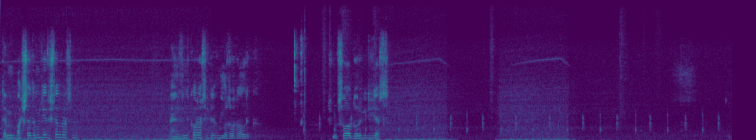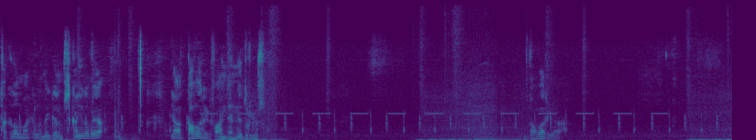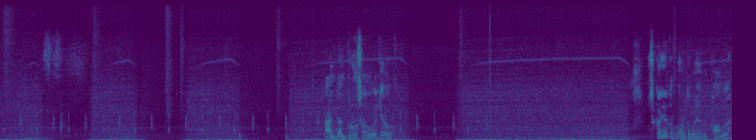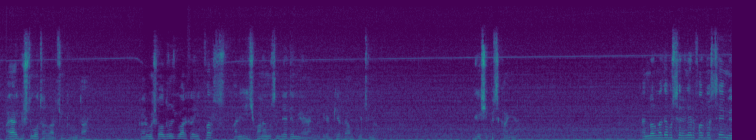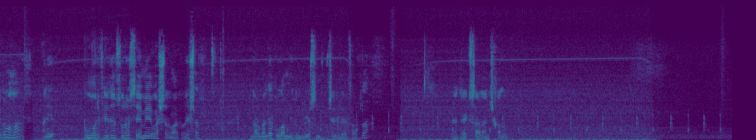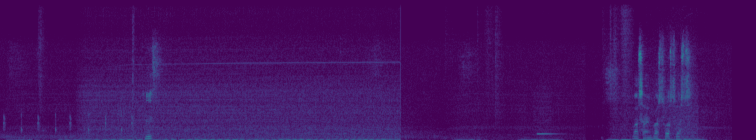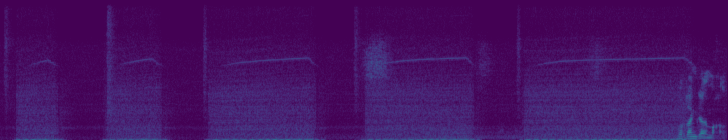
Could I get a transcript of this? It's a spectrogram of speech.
Demin başladığımız yer işte burası. Benzinlik orasıydı. Mazot aldık. Şimdi sola doğru gideceğiz. Takılalım arkalarına gidelim. Scania'da baya... Ya davar herif. Anden ne duruyorsun? Davar ya. Anden durursan olacağı o. Scania da bu arada bayağı bir pahalı. Bayağı güçlü motor var çünkü bunda. Görmüş olduğunuz gibi arkada yük var. Hani hiç bana mısın bile demiyor yani. Bir kere bir kere alıp götürüyor. Değişik bir Scania. Ben normalde bu serileri fazla sevmiyordum ama hani bu modifiyeden sonra sevmeye başladım arkadaşlar. Normalde kullanmıyordum biliyorsunuz bu serileri fazla. Böyle direkt sağdan çıkalım. Hı. Bas abi bas bas bas. Buradan gidelim bakalım.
